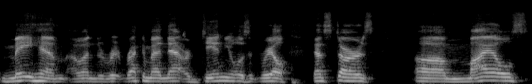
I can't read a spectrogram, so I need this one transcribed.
Mayhem. I wanted to re- recommend that, or Daniel Isn't Real. That stars um, Miles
